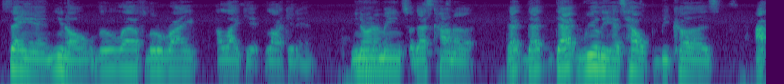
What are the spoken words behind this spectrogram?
saying, you know, little left, little right, I like it, lock it in. You know mm. what I mean? So that's kind of that that that really has helped because I,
